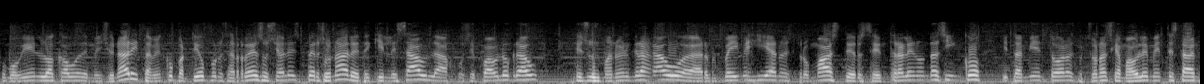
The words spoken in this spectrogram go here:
como bien lo acabo de mencionar, y también compartido por nuestras redes sociales personales, de quien les habla, José Pablo Grau, Jesús Manuel Grau, Arbey Mejía, nuestro máster central en Onda 5 y también todas las personas que amablemente están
